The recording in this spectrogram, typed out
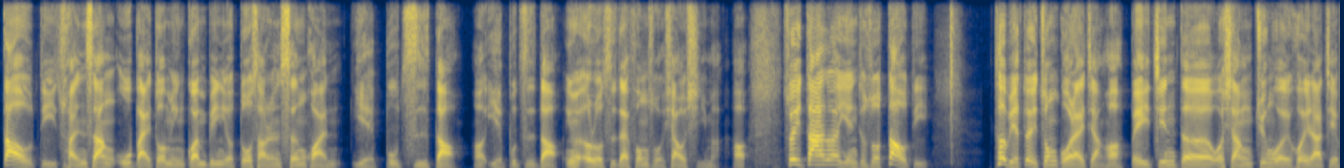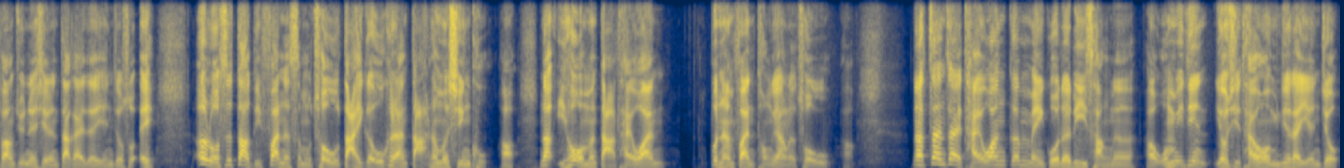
到底船上五百多名官兵有多少人生还也不知道啊，也不知道，因为俄罗斯在封锁消息嘛。好，所以大家都在研究说，到底特别对中国来讲，哈，北京的我想军委会啦、解放军那些人大概也在研究说，哎，俄罗斯到底犯了什么错误，打一个乌克兰打那么辛苦啊？那以后我们打台湾不能犯同样的错误啊？那站在台湾跟美国的立场呢？啊，我们一定，尤其台湾，我们一定在研究。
